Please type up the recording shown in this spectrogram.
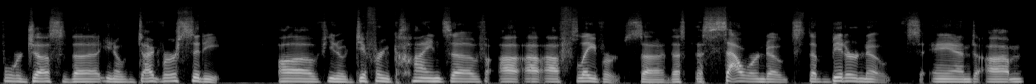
for just the you know diversity of you know different kinds of uh, uh, uh, flavors, uh, the the sour notes, the bitter notes, and um,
